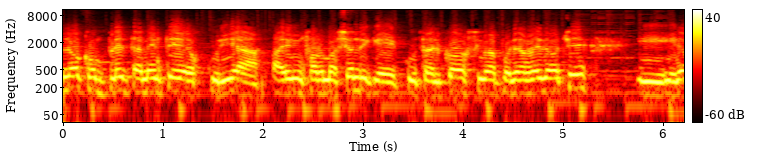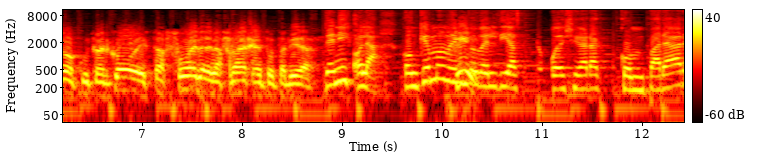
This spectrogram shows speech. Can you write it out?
no completamente oscuridad. Hay información de que Cutralcó se iba a poner de noche y, no, Cutralcó está fuera de la franja de totalidad. Denis, hola, ¿con qué momento del día se puede llegar a comparar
